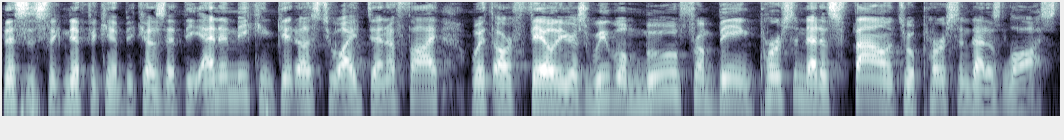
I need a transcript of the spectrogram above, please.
This is significant because if the enemy can get us to identify with our failures, we will move from being person that is found to a person that is lost.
